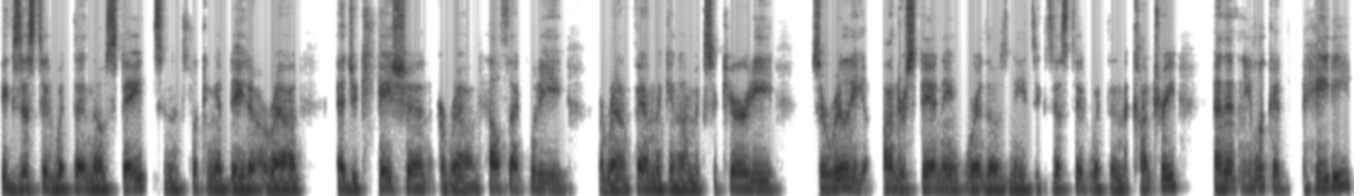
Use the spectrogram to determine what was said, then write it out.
existed within those states and it's looking at data around education, around health equity, around family economic security. So, really understanding where those needs existed within the country. And then you look at Haiti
